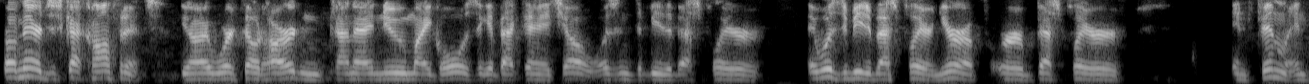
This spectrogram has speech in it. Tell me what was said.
from there just got confidence. You know, I worked out hard and kind of knew my goal was to get back to NHL. It wasn't to be the best player. It was to be the best player in Europe or best player in Finland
